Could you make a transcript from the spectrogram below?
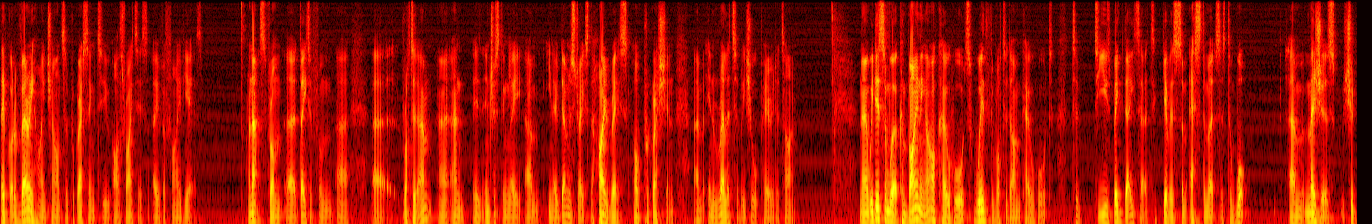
they've got a very high chance of progressing to arthritis over five years. And that's from uh, data from uh, uh, Rotterdam, and interestingly, um, you know, demonstrates the high risk of progression um, in a relatively short period of time. Now, we did some work combining our cohorts with the Rotterdam cohort to, to use big data to give us some estimates as to what um, measures should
